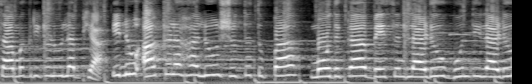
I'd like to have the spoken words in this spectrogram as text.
ಸಾಮಗ್ರಿಗಳು ಲಭ್ಯ. ಇನ್ನು ಆಕಳ ಹಾಲು, ಶುದ್ಧ ತುಪ್ಪ, ಮೋದಕ, ಬೇಸನ್ ಲಾಡು, ಬೂಂದಿ ಲಾಡು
